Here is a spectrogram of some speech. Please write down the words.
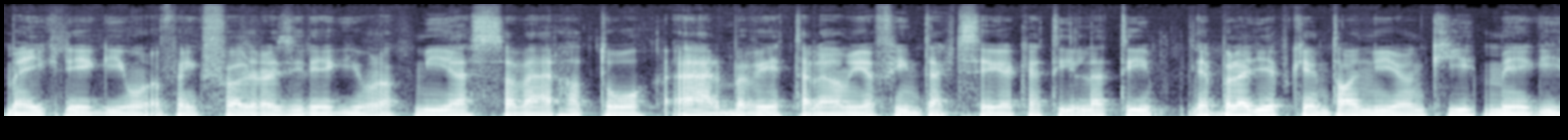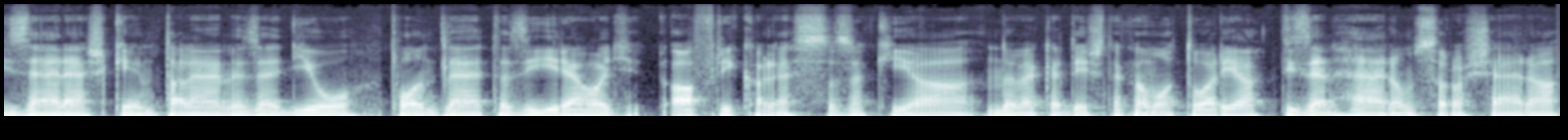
melyik régió, melyik földrajzi régiónak mi lesz a várható árbevétele, ami a fintek cégeket illeti. Ebből egyébként annyi jön ki, még így zárásként talán ez egy jó pont lehet az íre, hogy Afrika lesz az, aki a növekedésnek a motorja. 13-szorosára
